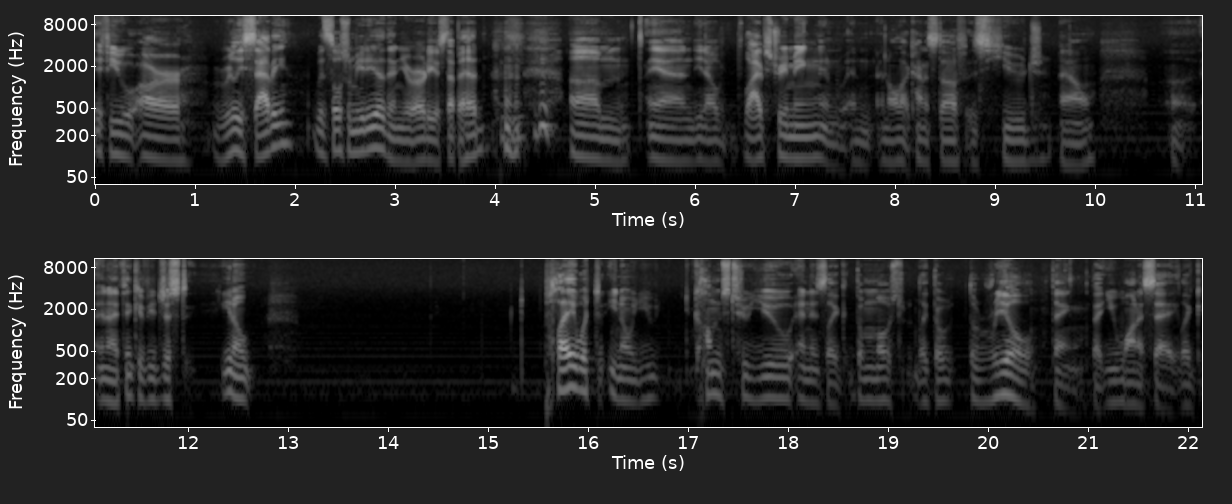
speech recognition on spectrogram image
if you are really savvy with social media, then you're already a step ahead. um, and you know, live streaming and, and, and all that kind of stuff is huge now. Uh, and I think if you just, you know, play what you know you comes to you and is like the most like the the real thing that you want to say like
